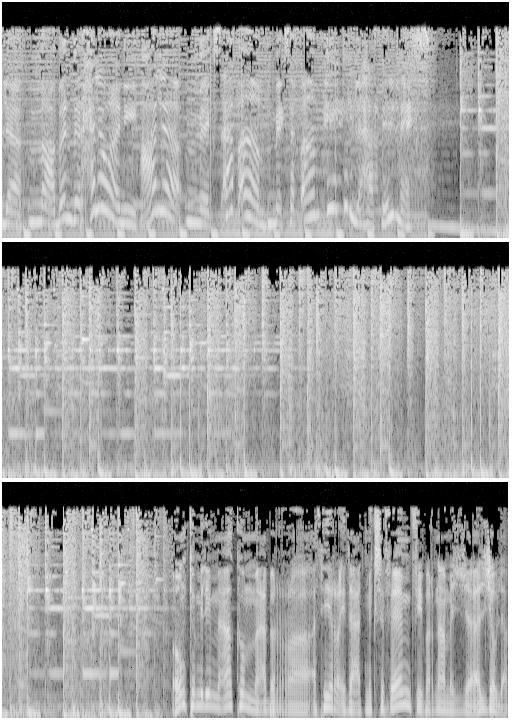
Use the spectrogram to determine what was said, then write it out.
لا مع بندر حلواني على Mix FM Mix FM هي كلها في ال mix. ومكملين معاكم عبر أثير إذاعة Mix FM في برنامج الجولة.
